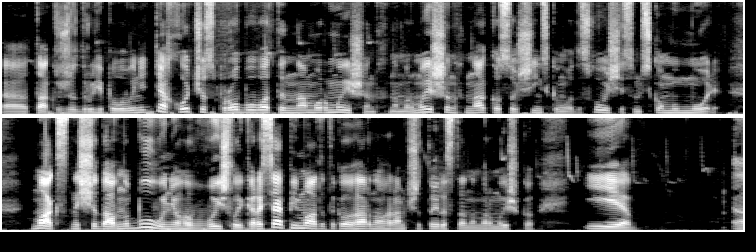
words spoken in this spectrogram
е, також вже в другій половині дня. Хочу спробувати на мормишинг. На мормишинг на Косовщинському водосховищі Сумському морі. Макс нещодавно був, у нього вийшло і карася піймати такого гарного грам 400 на мормишку. І е,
